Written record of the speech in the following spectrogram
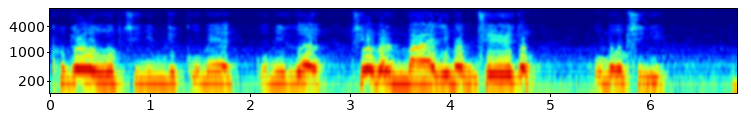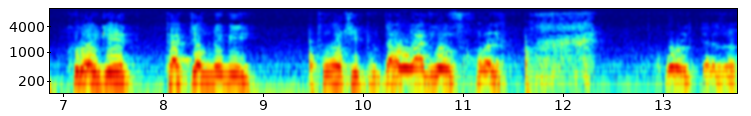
그게 없으니인데 꿈에 꿈이 그 죄업을 많아지면 죄도 꿈 없으니 그러기에 백정님이 도치 뿔따고 가지고 손을 확 코를 때려서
